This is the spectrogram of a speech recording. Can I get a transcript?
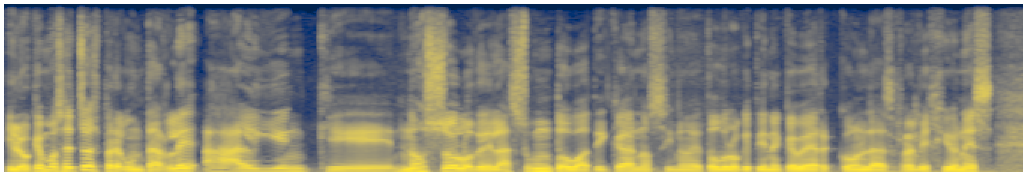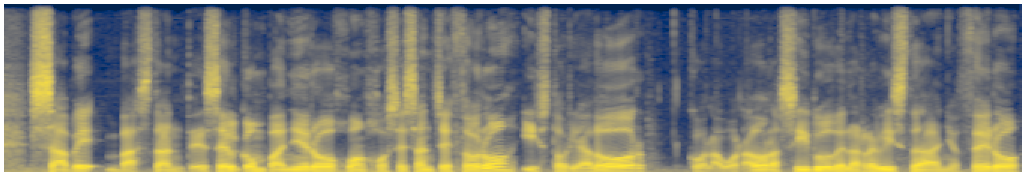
Y lo que hemos hecho es preguntarle a alguien que no solo del asunto vaticano, sino de todo lo que tiene que ver con las religiones, sabe bastante. Es el compañero Juan José Sánchez Oro, historiador, colaborador asiduo de la revista Año Cero,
